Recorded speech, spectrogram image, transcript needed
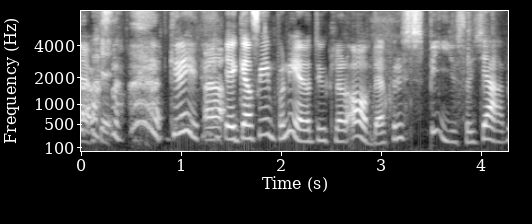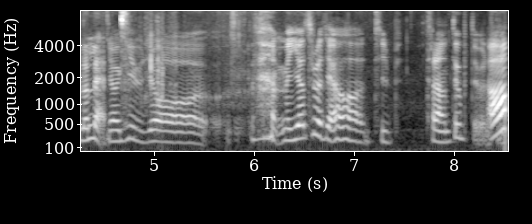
Eh. Alltså, grej, Ja. jag är ganska imponerad att du klarar av det för du spyr så jävla lätt. Ja gud, jag... Men jag tror att jag har typ tränat upp det väldigt Ja,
